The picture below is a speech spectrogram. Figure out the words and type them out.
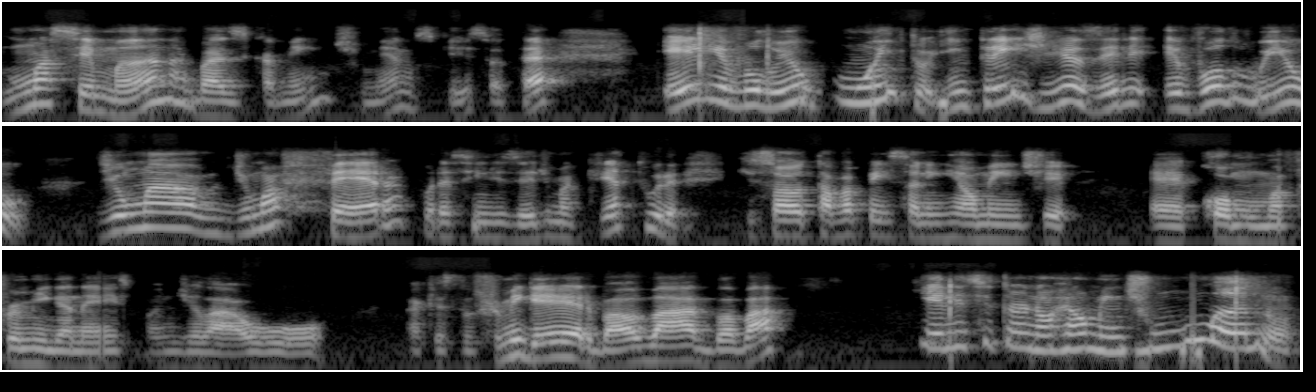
Uma semana, basicamente, menos que isso até, ele evoluiu muito. Em três dias, ele evoluiu de uma, de uma fera, por assim dizer, de uma criatura, que só estava pensando em realmente é, como uma formiga, né? Expandir lá o, a questão do formigueiro, blá blá blá blá. E ele se tornou realmente um humano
